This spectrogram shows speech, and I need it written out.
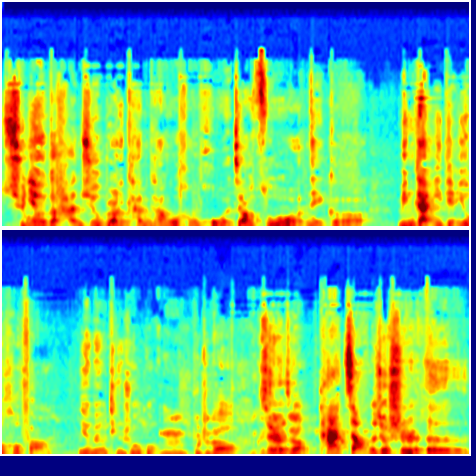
去年有一个韩剧，我不知道你看没看过，很火，叫做那个敏感一点又何妨？你有没有听说过？嗯，不知道，你可以讲讲。它讲的就是，嗯，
